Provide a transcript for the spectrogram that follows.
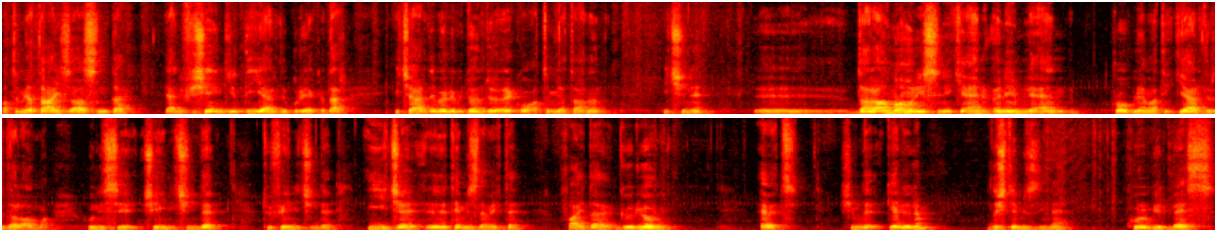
atım yatağı hizasında yani fişeğin girdiği yerde buraya kadar içeride böyle bir döndürerek o atım yatağının içini e, daralma hunisini ki en önemli, en problematik yerdir daralma hunisi şeyin içinde, tüfeğin içinde iyice e, temizlemekte fayda görüyorum. Evet, şimdi gelelim dış temizliğine. Kuru bir bez,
